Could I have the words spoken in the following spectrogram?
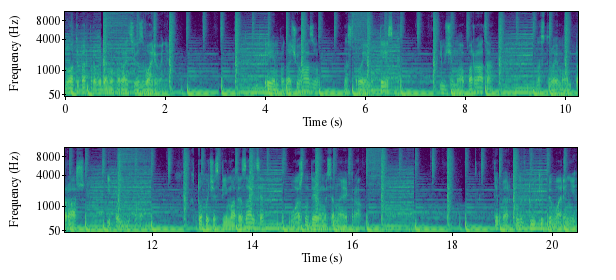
Ну а тепер проведемо операцію зварювання. Відкриємо подачу газу, настроїмо тиск, включимо апарата, настроїмо ампераж і поїхали. Хто хоче спіймати зайця, уважно дивимося на екран. Тепер, коли втулки приварені,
